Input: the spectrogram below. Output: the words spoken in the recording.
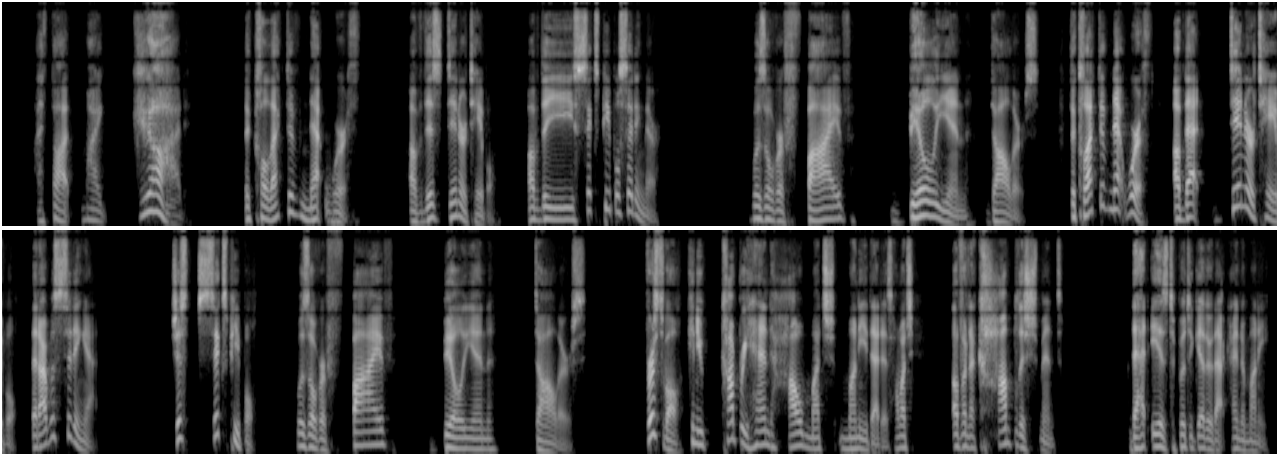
I thought, my God, the collective net worth of this dinner table, of the six people sitting there, was over $5 billion. The collective net worth of that dinner table that I was sitting at, just six people, was over $5 billion. First of all, can you comprehend how much money that is? How much of an accomplishment that is to put together that kind of money?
